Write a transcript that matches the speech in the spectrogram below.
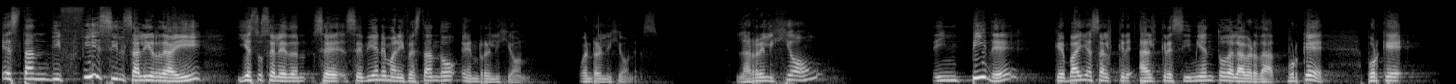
es tan difícil salir de ahí y esto se, se, viene manifestando en religión o en religiones. La religión te impide que vayas al, al crecimiento de la verdad. ¿Por qué? Porque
